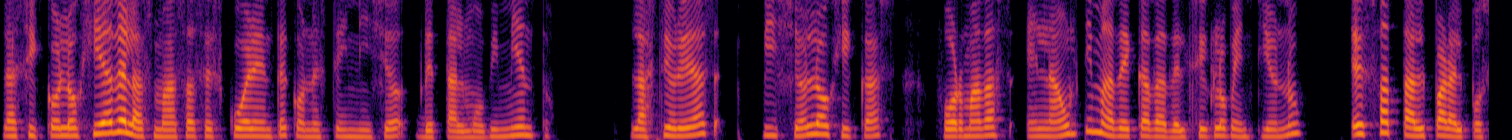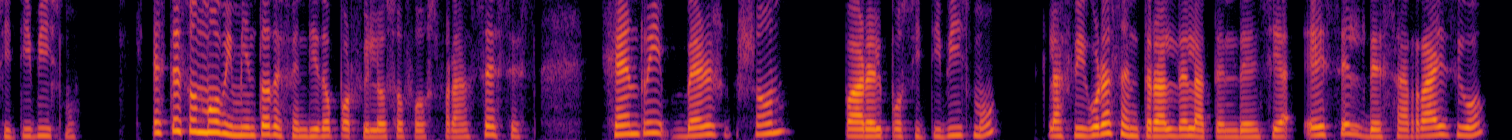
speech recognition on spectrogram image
La psicología de las masas es coherente con este inicio de tal movimiento. Las teorías fisiológicas formadas en la última década del siglo XXI es fatal para el positivismo. Este es un movimiento defendido por filósofos franceses. Henry Bergson, para el positivismo, la figura central de la tendencia es el desarraigo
